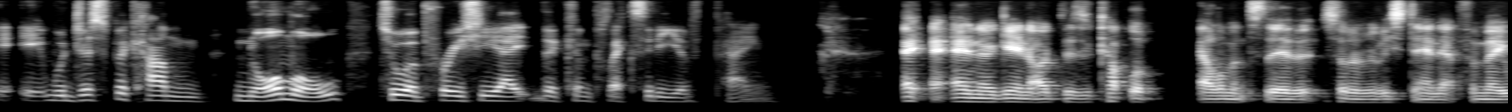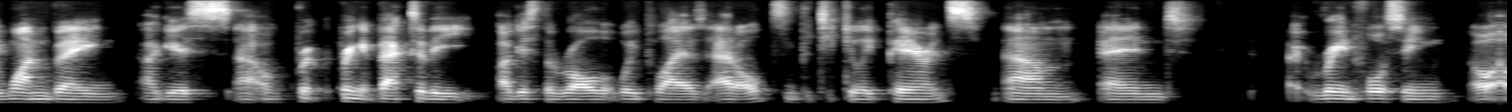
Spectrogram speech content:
it would just become normal to appreciate the complexity of pain and again there's a couple of elements there that sort of really stand out for me one being i guess uh, i'll bring it back to the i guess the role that we play as adults and particularly parents um, and reinforcing or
